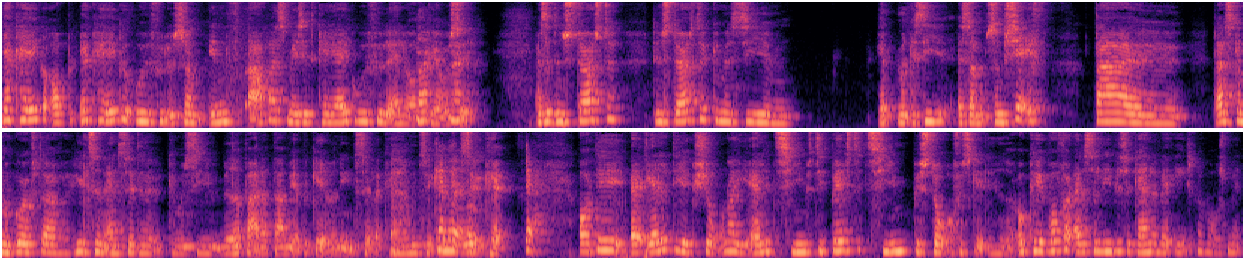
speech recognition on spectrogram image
jeg kan ikke, op, jeg kan ikke udfylde som inden for arbejdsmæssigt, kan jeg ikke udfylde alle opgaver nej. selv. Altså den største, den største kan man sige, øhm, ja, man kan sige, at som, som chef, der, øh, der skal man gå efter at hele tiden ansætte, kan man sige, medarbejdere, der er mere begavet end en selv, og kan ja, nogle ting, kan man ikke selv kan. Ja. Og det er alle direktioner i alle teams. De bedste team består af forskelligheder. Okay, hvorfor er det så lige, vi så gerne vil være ens med vores mænd?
